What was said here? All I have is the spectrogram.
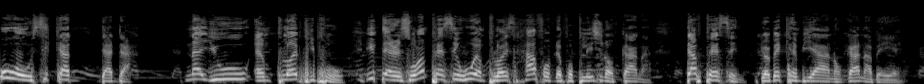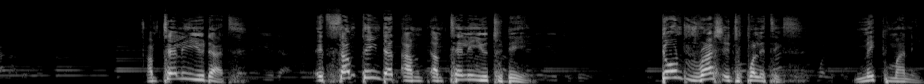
oh sika dada. Now you employ people. If there is one person who employs half of the population of Ghana, that person, your be Ghana I'm telling you that. It's something that I'm, I'm telling you today. Don't rush into politics. Make money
